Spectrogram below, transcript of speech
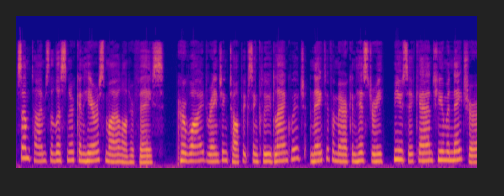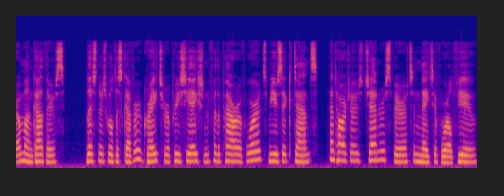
Sometimes the listener can hear a smile on her face. Her wide ranging topics include language, Native American history, music, and human nature, among others. Listeners will discover greater appreciation for the power of words, music, dance, and Harjo's generous spirit and native worldview.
